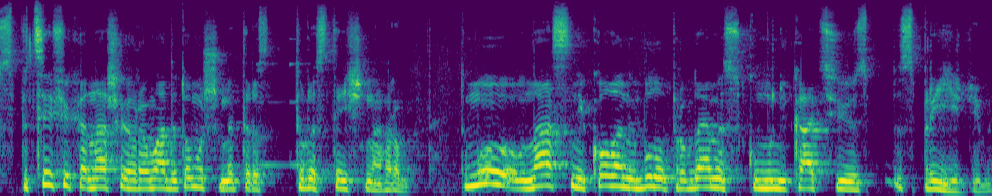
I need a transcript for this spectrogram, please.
специфіка нашої громади тому, що ми турис- туристична громада. Тому у нас ніколи не було проблеми з комунікацією з, з приїжджими.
